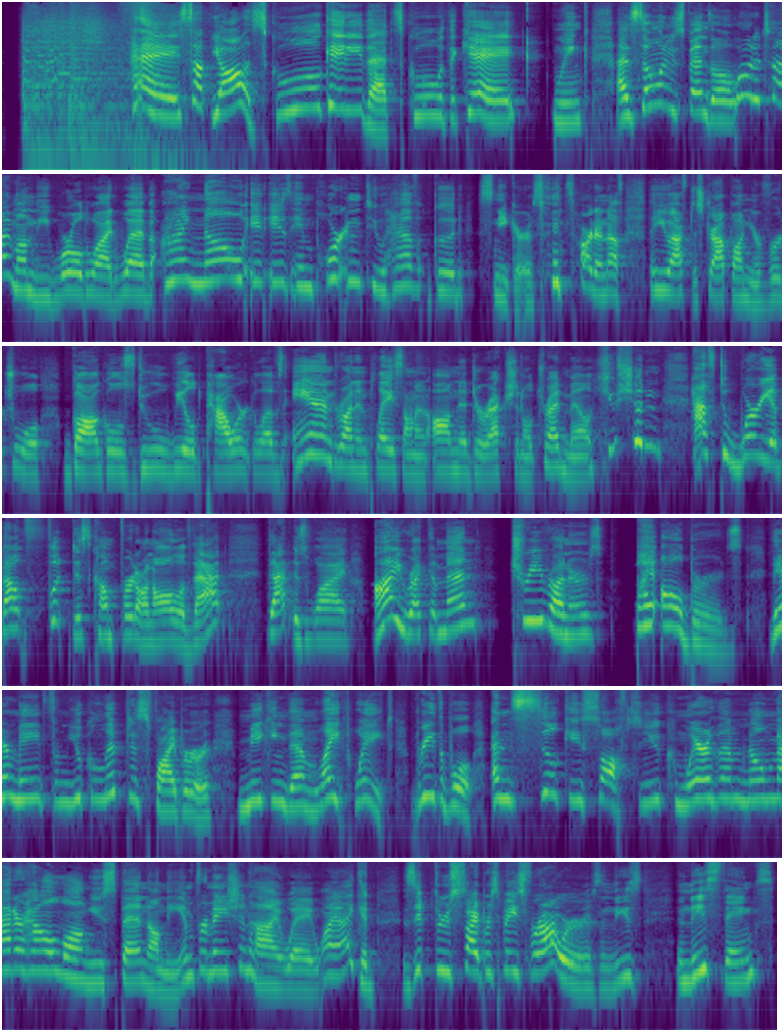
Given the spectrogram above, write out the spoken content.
Hey, sup, y'all? It's Cool Katie. That's cool with a K. Wink. As someone who spends a lot of time on the World Wide Web, I know it is important to have good sneakers. It's hard enough that you have to strap on your virtual goggles, dual wield power gloves, and run in place on an omnidirectional treadmill. You shouldn't have to worry about foot discomfort on all of that. That is why I recommend Tree Runners by Allbirds. They're made from eucalyptus fiber, making them lightweight, breathable, and silky soft so you can wear them no matter how long you spend on the information highway. Why, I could zip through cyberspace for hours in these in these things.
